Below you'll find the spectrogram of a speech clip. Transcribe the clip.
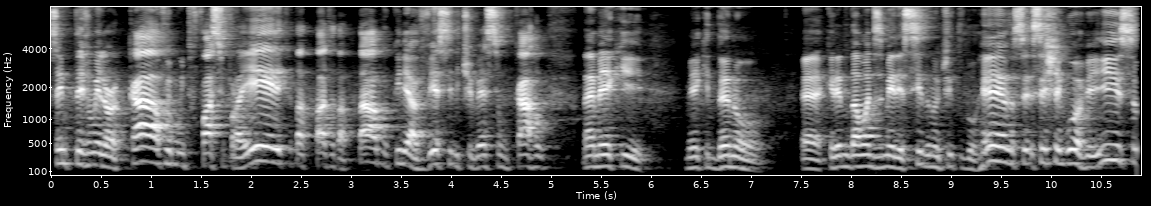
sempre teve o melhor carro, foi muito fácil para ele, tá, tá, tá, tá, tá, eu queria ver se ele tivesse um carro né, meio, que, meio que dando é, querendo dar uma desmerecida no título do Hamilton. Você chegou a ver isso?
